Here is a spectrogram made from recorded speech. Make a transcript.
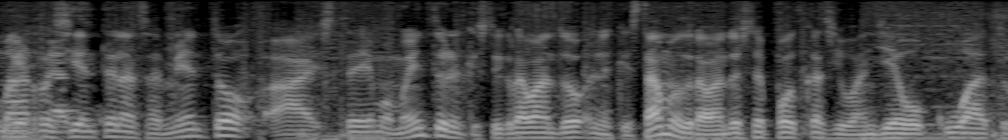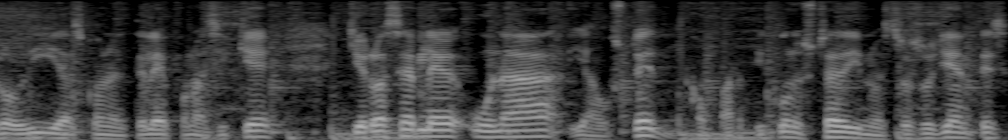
más reciente lanzamiento a este momento en el que estoy grabando, en el que estamos grabando este podcast. Iván, llevo cuatro días con el teléfono, así que quiero hacerle una, y a usted, compartir con usted y nuestros oyentes,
